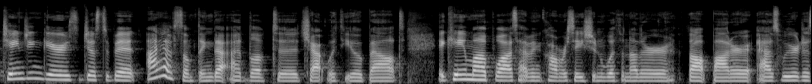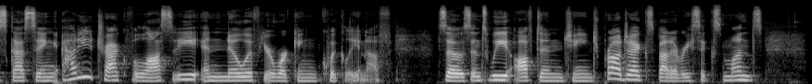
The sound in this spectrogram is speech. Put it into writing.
Changing gears just a bit, I have something that I'd love to chat with you about. It came up while I was having a conversation with another thought botter as we were discussing how do you track velocity and know if you're working quickly enough. So, since we often change projects about every six months,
